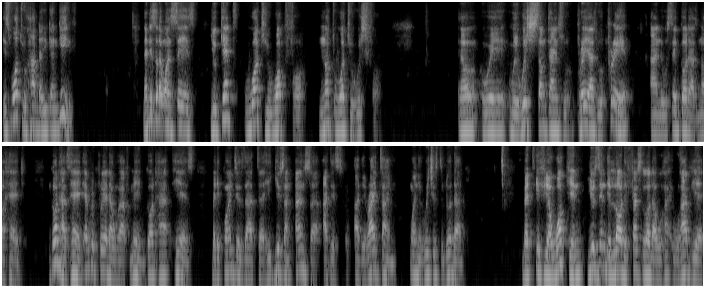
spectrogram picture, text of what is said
It's what you have that you can give. Then this other one says, you get what you work for, not what you wish for. You know, we we wish sometimes We prayers will pray and we say God has not heard. God has heard every prayer that we have made. God hears, but the point is that uh, He gives an answer at his at the right time when He wishes to do that. But if you're walking using the law, the first law that we, ha we have here,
